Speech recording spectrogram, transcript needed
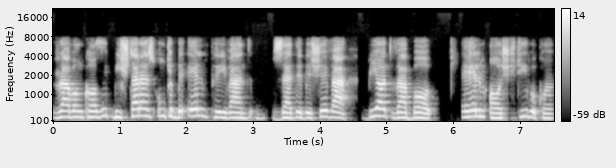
روانکاوی بیشتر از اون که به علم پیوند زده بشه و بیاد و با علم آشتی بکنه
